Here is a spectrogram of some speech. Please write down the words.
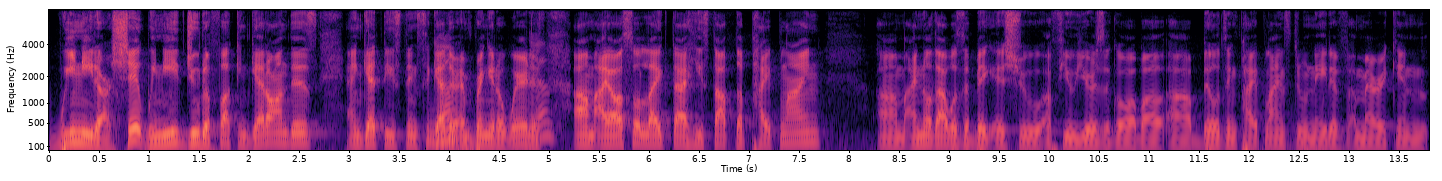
we need our shit. We need you to fucking get on this and get these things together Yeah. and bring it awareness. Yeah. Um, I also like that he stopped the pipeline. Um, I know that was a big issue a few years ago about uh, building pipelines through Native American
